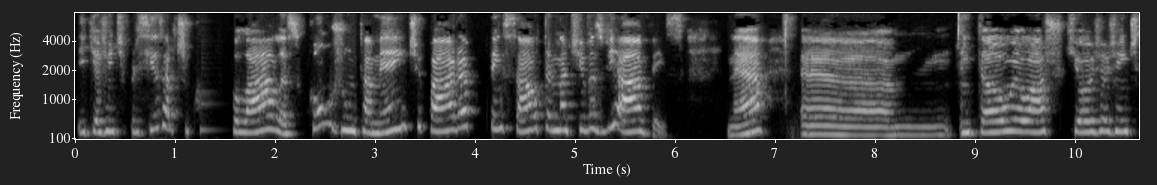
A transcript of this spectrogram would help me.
e que a gente precisa articulá-las conjuntamente para pensar alternativas viáveis né? É, então, eu acho que hoje a gente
